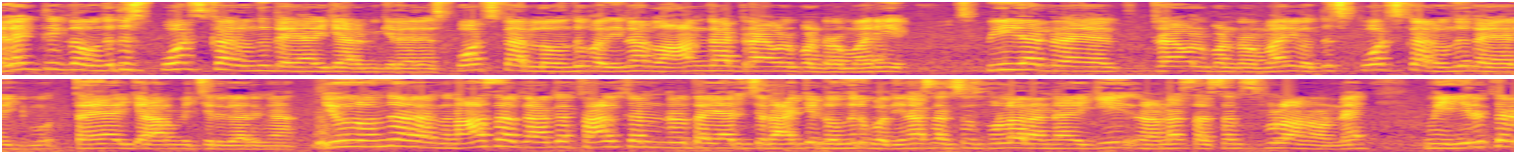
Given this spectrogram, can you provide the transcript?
எலக்ட்ரிக்ல வந்துட்டு ஸ்போர்ட்ஸ் கார் வந்து தயாரிக்க ஆரம்பிக்கிறாரு. ஸ்போர்ட்ஸ் கார்ல வந்து பாத்தீங்கன்னா லாங்கா டிராவல் பண்ற மாதிரி ஸ்பீடா டிராவல் பண்ற மாதிரி வந்து ஸ்போர்ட்ஸ் கார் வந்து தயாரிக்க தயாரிக்க ஆரம்பிச்சிருக்காருங்க. இவர் வந்து அந்த நாசாக்காக ஃபால்கன் தயாரிச்ச ராக்கெட் வந்து பாத்தீங்கன்னா சக்சஸ்ஃபுல்லா ரன் ஆகி நல்லா சக்சஸ்ஃபுல் ஆனோடனே இவங்க இருக்கிற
